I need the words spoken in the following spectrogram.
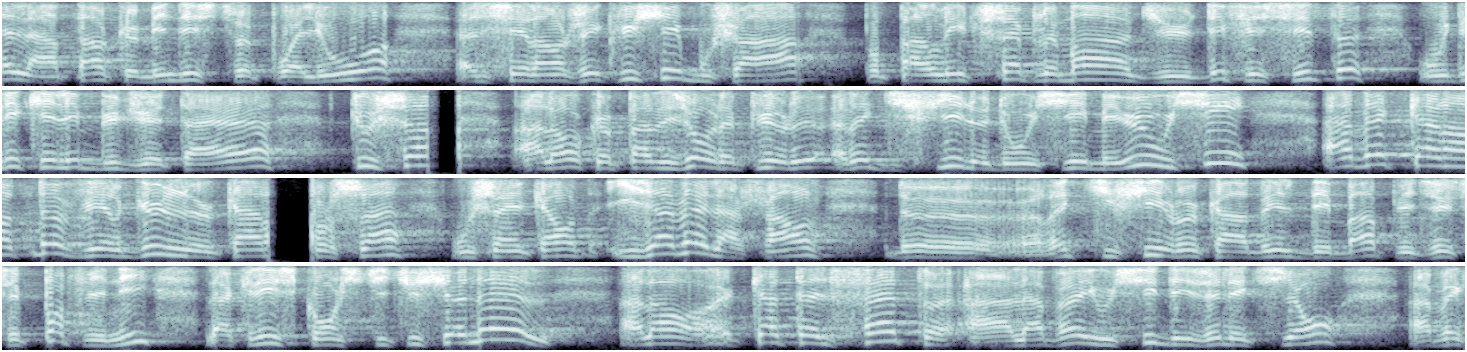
elle, en tant que ministre poids lourd? Elle s'est rangée Lucien Bouchard pour parler tout simplement du déficit ou de l'équilibre budgétaire. Tout ça alors que Parizeau aurait pu rectifier le dossier. Mais eux aussi, avec 49,40 ou 50, ils avaient la chance de rectifier, recadrer le débat, puis dire c'est pas fini, la crise constitutionnelle. Alors, qu'a-t-elle fait à la veille aussi des élections avec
